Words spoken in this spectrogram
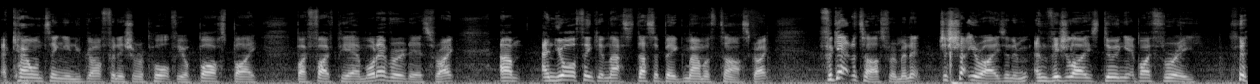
accounting and you've got to finish a report for your boss by by 5 p.m. Whatever it is, right? Um, and you're thinking that's that's a big mammoth task, right? Forget the task for a minute. Just shut your eyes and, and visualize doing it by three.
